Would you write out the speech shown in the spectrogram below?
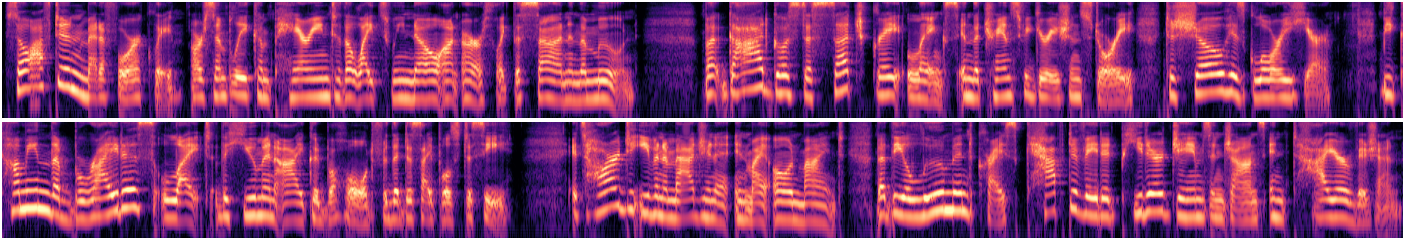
so often metaphorically or simply comparing to the lights we know on earth, like the sun and the moon. But God goes to such great lengths in the Transfiguration story to show his glory here, becoming the brightest light the human eye could behold for the disciples to see. It's hard to even imagine it in my own mind that the illumined Christ captivated Peter, James, and John's entire vision.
